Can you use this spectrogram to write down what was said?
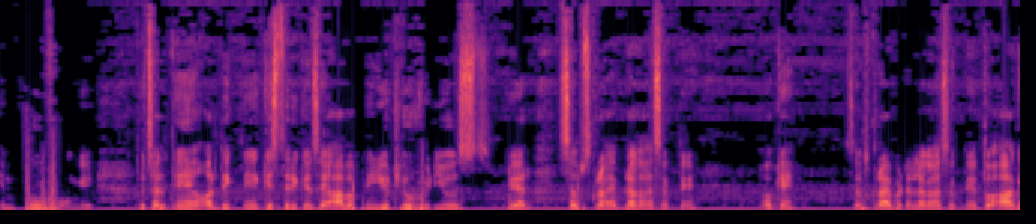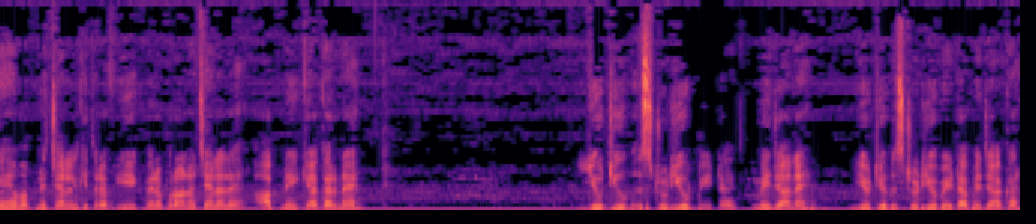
इम्प्रूव होंगे। तो चलते हैं और देखते हैं किस तरीके से आप अपनी YouTube वीडियोस पर सब्सक्राइब लगा सकते हैं। ओके सब्सक्राइब बटन लगा सकते हैं। तो आ गए हम अपने चैनल की तरफ़, ये एक मेरा पुराना चैनल है। आपने क्या करना है? यूट्यूब स्टूडियो बेटा में जाना है। यूट्यूब स्टूडियो बेटा पे जाकर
